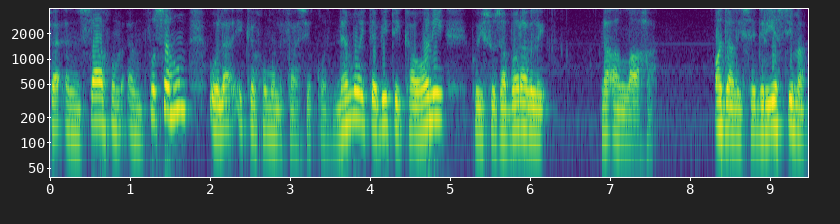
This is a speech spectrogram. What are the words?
فَأَنْسَاهُمْ أَنْفُسَهُمْ أُولَئِكَ هُمُ الْفَاسِقُونَ Nemojte biti kao oni koji su zaboravili na Allaha. Odali se grijesima.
